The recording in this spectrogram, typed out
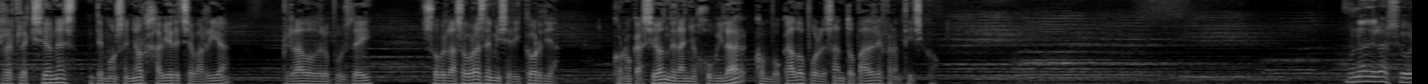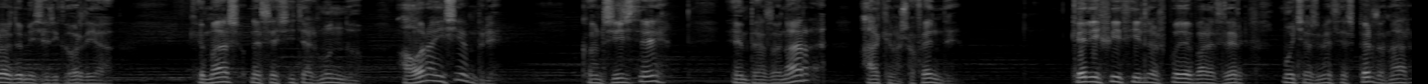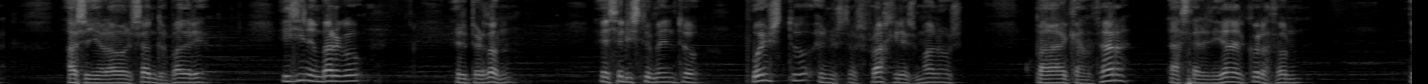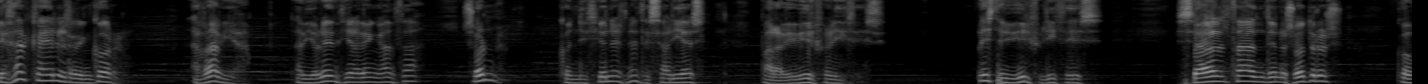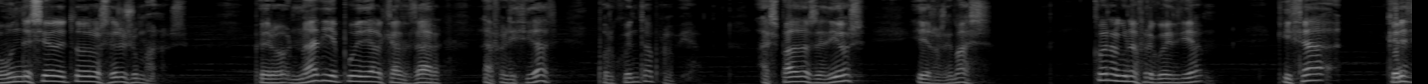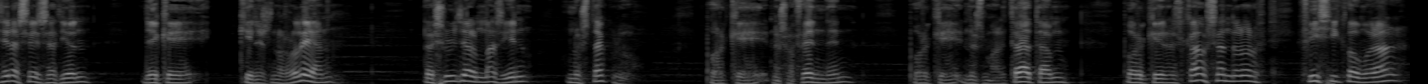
Reflexiones de Monseñor Javier Echevarría, prelado del Opus Dei, sobre las obras de misericordia, con ocasión del año jubilar convocado por el Santo Padre Francisco. Una de las obras de misericordia que más necesita el mundo, ahora y siempre, consiste en perdonar al que nos ofende. Qué difícil nos puede parecer muchas veces perdonar, ha señalado el Santo Padre, y sin embargo, el perdón es el instrumento puesto en nuestras frágiles manos para alcanzar la serenidad del corazón, dejar caer el rencor, la rabia, la violencia y la venganza son condiciones necesarias para vivir felices. Este vivir felices se alza ante nosotros como un deseo de todos los seres humanos, pero nadie puede alcanzar la felicidad por cuenta propia, a espaldas de Dios y de los demás. Con alguna frecuencia, quizá crece la sensación de que quienes nos rodean resultan más bien un obstáculo, porque nos ofenden, porque nos maltratan, porque nos causan dolor físico o moral,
